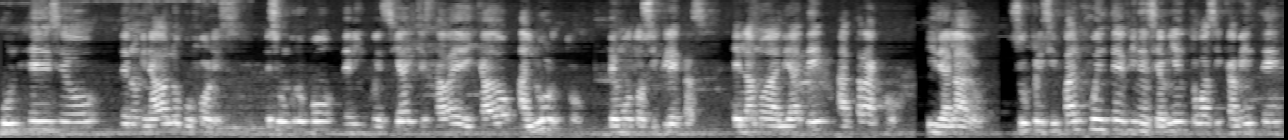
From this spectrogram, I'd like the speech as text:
un GDSO denominado Los Bufones. Es un grupo delincuencial que estaba dedicado al hurto de motocicletas en la modalidad de atraco y de alado. Su principal fuente de financiamiento básicamente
